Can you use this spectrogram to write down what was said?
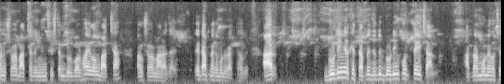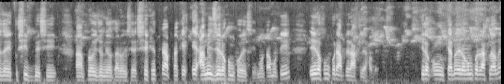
অনেক সময় বাচ্চার ইমিউন সিস্টেম দুর্বল হয় এবং বাচ্চা অনেক সময় মারা যায়। এটা আপনাকে মনে রাখতে হবে। আর ব্রুডিং এর ক্ষেত্রে আপনি যদি ব্রুডিং করতেই চান, আপনার মনে হচ্ছে যে একটু শীত বেশি প্রয়োজনীয়তা রয়েছে, সেক্ষেত্রে আপনাকে আমি যেরকম করেছি, মোটামুটি এইরকম করে আপনি রাখলে হবে। কীরকম, কেন এরকম করে রাখলে হবে?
